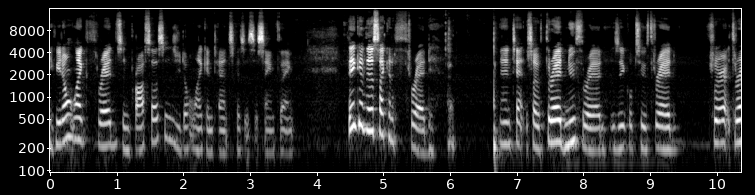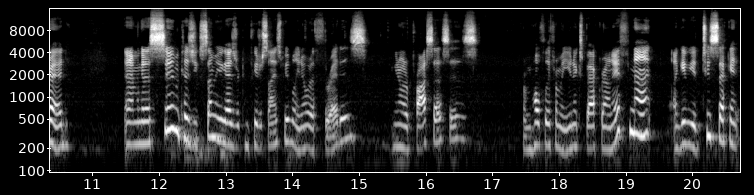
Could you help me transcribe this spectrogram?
If you don't like threads and processes, you don't like intents because it's the same thing. Think of this like a thread. Intent, so thread, new thread, is equal to thread, thread. And I'm going to assume, because some of you guys are computer science people, you know what a thread is? You know what a process is? From Hopefully from a Unix background. If not, I'll give you a two-second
